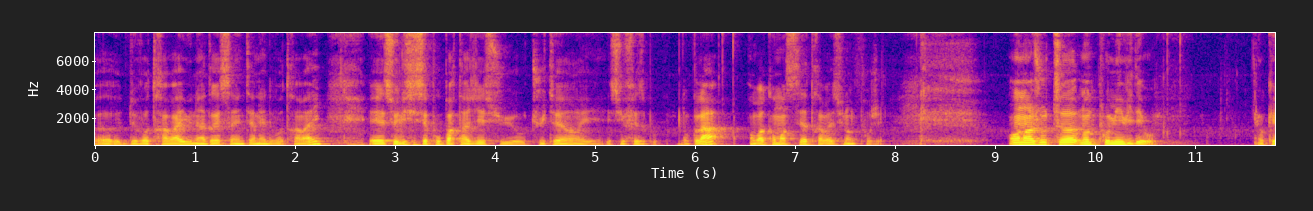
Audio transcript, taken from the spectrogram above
de votre travail, une adresse Internet de votre travail. Et celui-ci, c'est pour partager sur Twitter et, sur Facebook. Donc là, on va commencer à travailler sur notre projet. On ajoute notre première vidéo. OK?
